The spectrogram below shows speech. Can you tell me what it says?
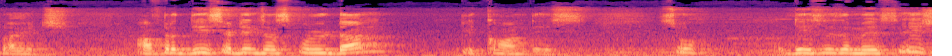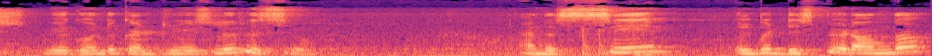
right. After these settings are full done click on this. So this is the message we are going to continuously receive. And the same will be displayed on the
